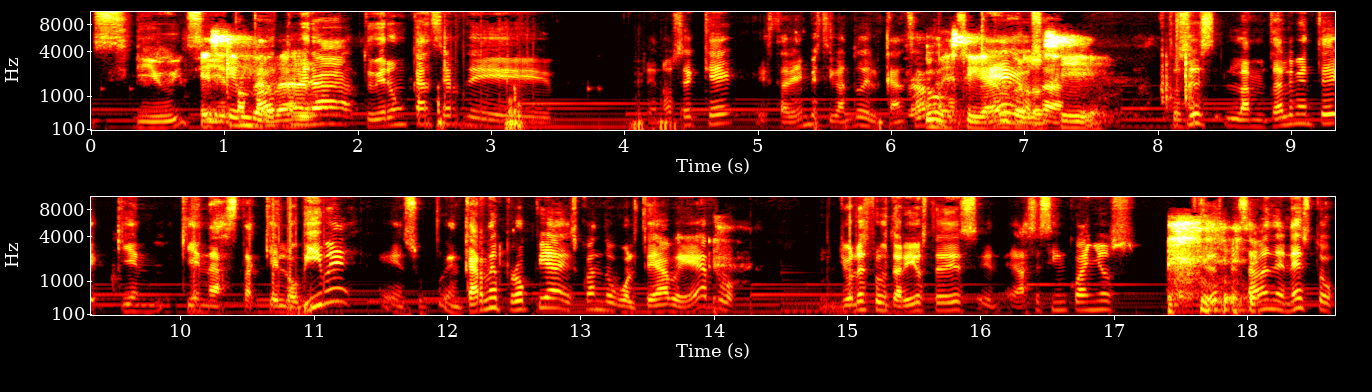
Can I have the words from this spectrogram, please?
Si, si es el que papá verdad... tuviera, tuviera, un cáncer de, de, no sé qué, estaría investigando del cáncer. Investigándolo, o sea, sí. Entonces, lamentablemente, quien, quien hasta que lo vive en, su, en carne propia es cuando voltea a verlo. Yo les preguntaría a ustedes, hace cinco años, ¿Ustedes pensaban en esto?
